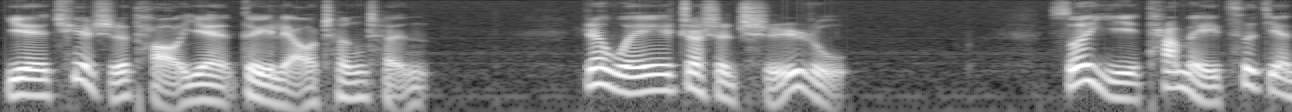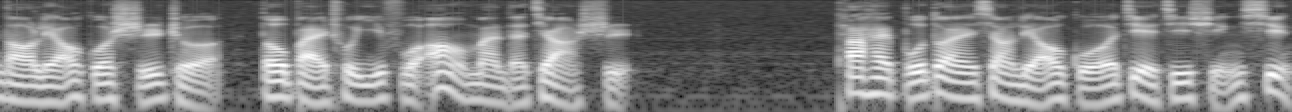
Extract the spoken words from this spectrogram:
也确实讨厌对辽称臣，认为这是耻辱。所以他每次见到辽国使者，都摆出一副傲慢的架势。他还不断向辽国借机寻衅，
